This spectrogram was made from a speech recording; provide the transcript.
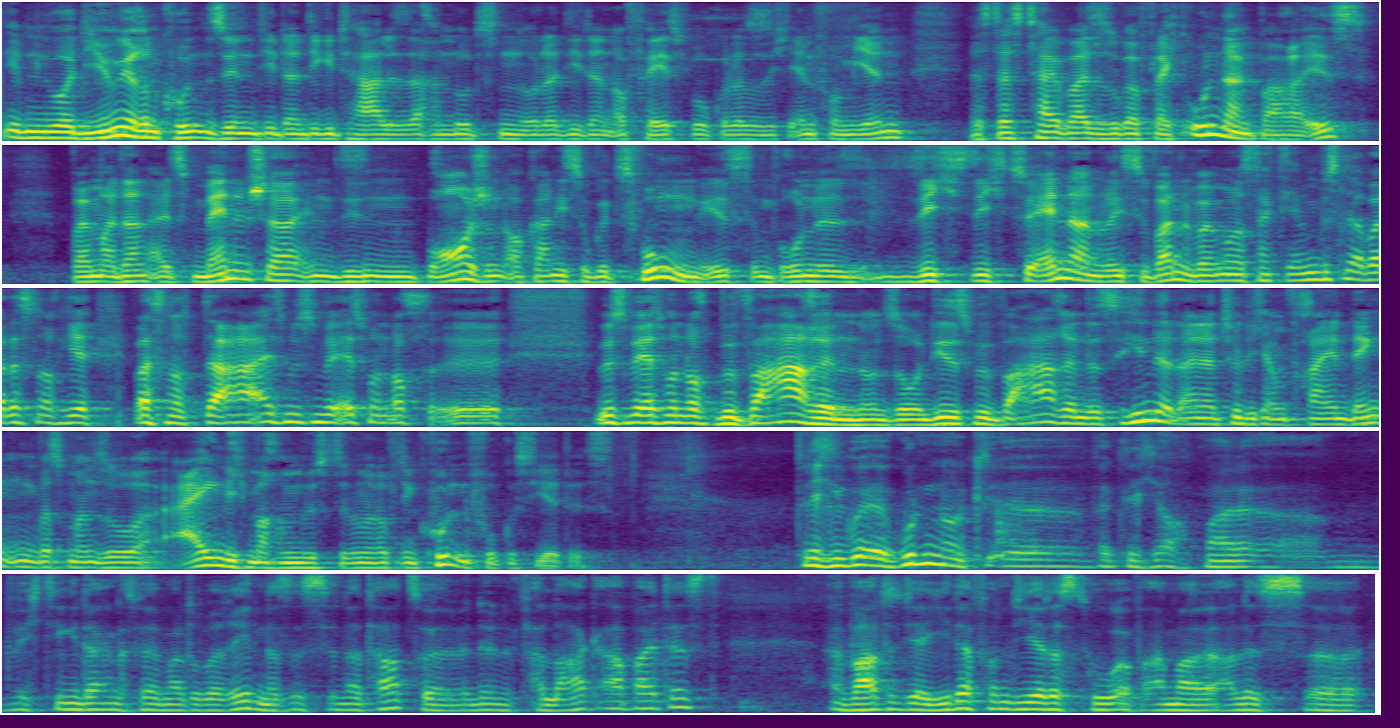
eben nur die jüngeren Kunden sind, die dann digitale Sachen nutzen oder die dann auf Facebook oder so sich informieren, dass das teilweise sogar vielleicht undankbarer ist, weil man dann als Manager in diesen Branchen auch gar nicht so gezwungen ist, im Grunde sich, sich zu ändern oder sich zu wandeln, weil man sagt, ja, wir müssen aber das noch hier, was noch da ist, müssen wir erstmal noch, äh, müssen wir erstmal noch bewahren und so. Und dieses Bewahren, das hindert einen natürlich am freien Denken, was man so eigentlich machen müsste, wenn man auf den Kunden fokussiert ist. Finde ich einen guten und äh, wirklich auch mal äh, wichtigen Gedanken, dass wir mal drüber reden. Das ist in der Tat so. Wenn du in einem Verlag arbeitest, erwartet ja jeder von dir, dass du auf einmal alles äh,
